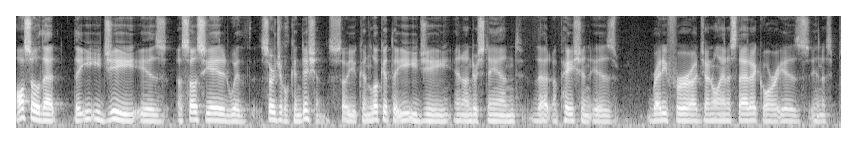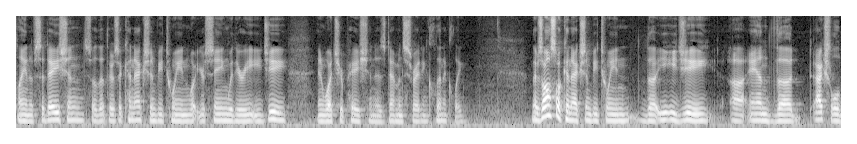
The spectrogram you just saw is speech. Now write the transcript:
Also that the EEG is associated with surgical conditions. So you can look at the EEG and understand that a patient is ready for a general anesthetic or is in a plane of sedation so that there's a connection between what you're seeing with your EEG and what your patient is demonstrating clinically. There's also a connection between the EEG uh, and the actual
